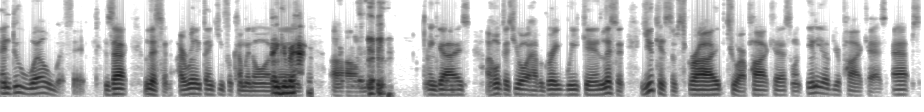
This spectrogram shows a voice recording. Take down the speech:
and do well with it. Zach, listen, I really thank you for coming on. Thank man. you for having um, And guys, I hope that you all have a great weekend. Listen, you can subscribe to our podcast on any of your podcast apps.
